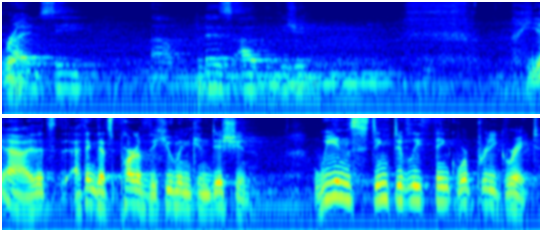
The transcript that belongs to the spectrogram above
Right. you say um, blurs out the vision? Yeah that's, i think that's part of the human condition. We instinctively think we're pretty great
